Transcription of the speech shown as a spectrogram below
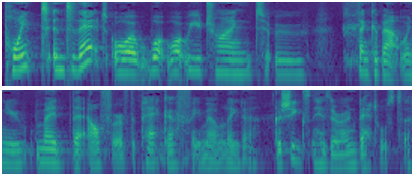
point into that, or what what were you trying to think about when you made the alpha of the pack a female leader? Because she has her own battles to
